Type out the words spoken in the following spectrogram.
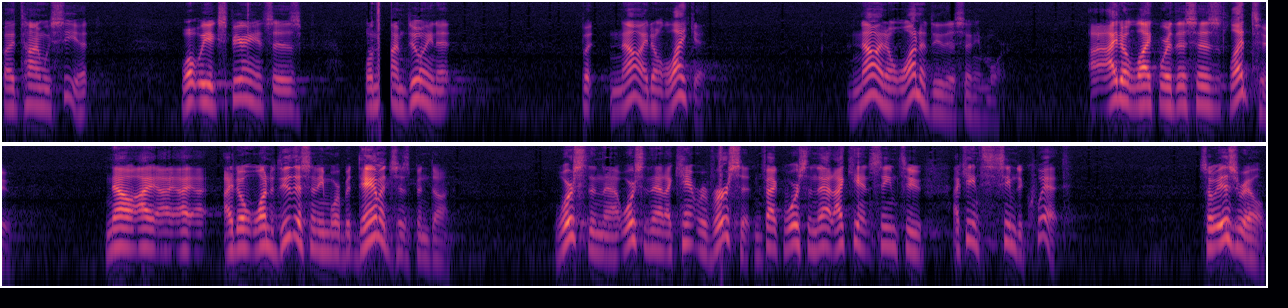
by the time we see it, what we experience is, well, now I'm doing it, but now I don't like it. Now I don't want to do this anymore. I don't like where this has led to. Now I, I, I, I don't want to do this anymore, but damage has been done. Worse than that, worse than that, I can't reverse it. In fact, worse than that, I can't seem to, I can't seem to quit. So Israel,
